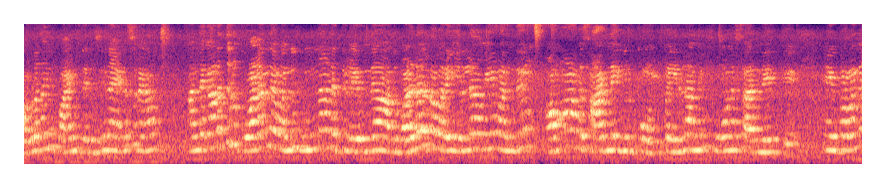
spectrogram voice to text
அவ்வளோதான் பாயிண்ட் தெரிஞ்சு நான் என்ன சொல்றேன்னா அந்த காலத்துல குழந்தை வந்து உன்னாடத்துல இருந்து அது வளர்ற வரை எல்லாமே வந்து அம்மாவோட சார்ந்தே இருக்கும். இப்ப எல்லாமே போனை சார்ந்தே இருக்கு. இப்ப வந்து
